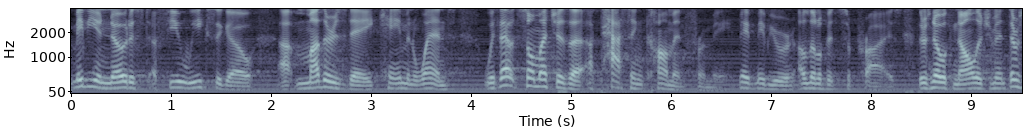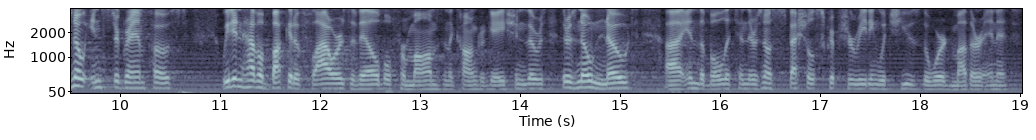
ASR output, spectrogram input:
maybe you noticed a few weeks ago uh, Mother's Day came and went without so much as a, a passing comment from me. Maybe, maybe, you were a little bit surprised. There's no acknowledgement, there was no Instagram post. We didn't have a bucket of flowers available for moms in the congregation. There was, there was no note uh, in the bulletin. There was no special scripture reading which used the word mother in it.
